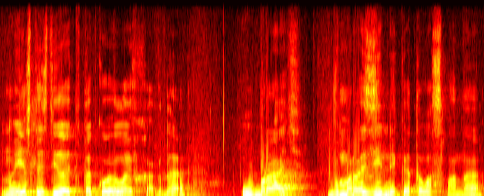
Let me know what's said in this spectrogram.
Но если сделать такой лайфхак, да, убрать в морозильник этого слона,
